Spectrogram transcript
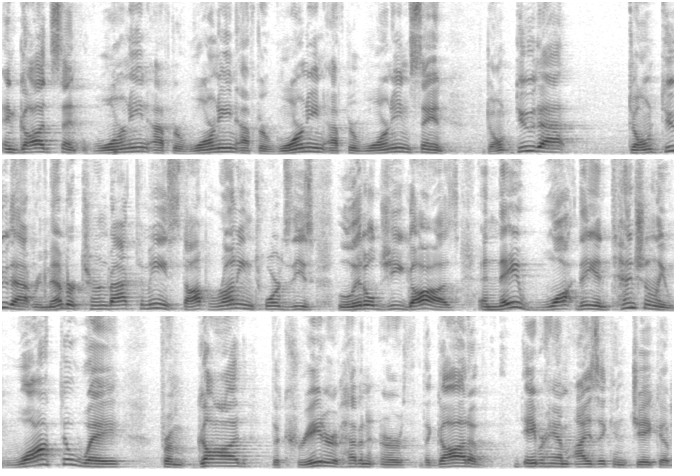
And God sent warning after warning after warning after warning, saying, don't do that. Don't do that. Remember, turn back to me. Stop running towards these little g gods. And they, wa- they intentionally walked away from God, the creator of heaven and earth, the God of Abraham, Isaac, and Jacob.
